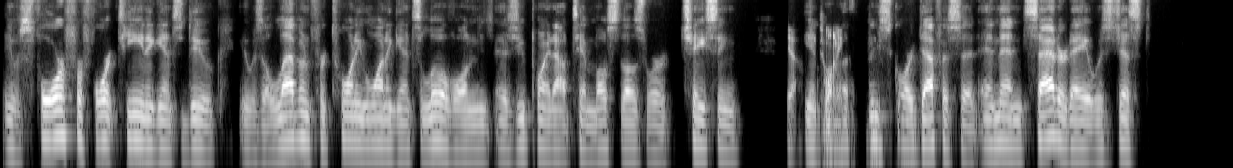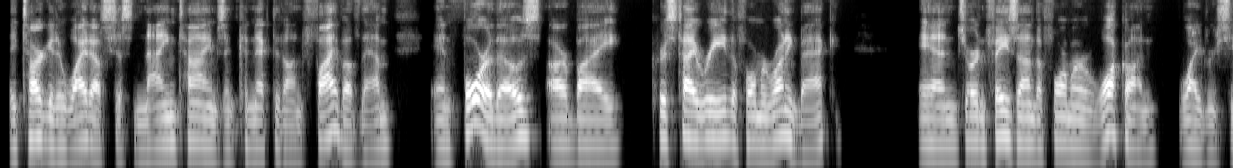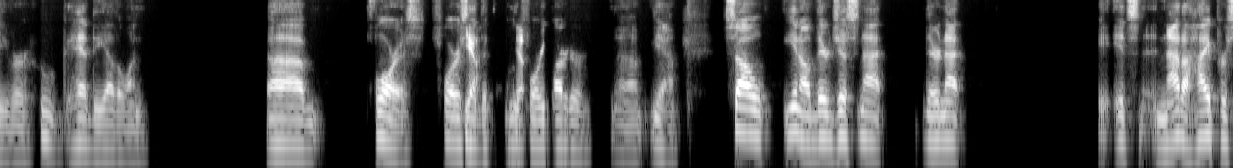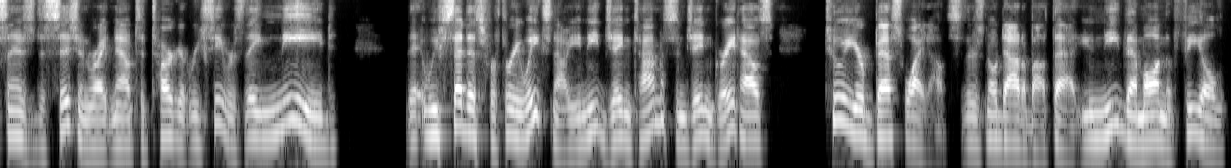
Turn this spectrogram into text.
it was four for 14 against Duke. It was 11 for 21 against Louisville. And as you point out, Tim, most of those were chasing yeah, you know, 20. a three score deficit. And then Saturday, it was just they targeted wideouts just nine times and connected on five of them. And four of those are by Chris Tyree, the former running back, and Jordan Faison, the former walk on wide receiver. Who had the other one? Um, Flores. Flores yeah. had the 24 yep. yarder. Uh, yeah. So, you know, they're just not, they're not, it's not a high percentage decision right now to target receivers. They need, we've said this for three weeks now. You need Jayden Thomas and Jaden Greathouse, two of your best wideouts. There's no doubt about that. You need them on the field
